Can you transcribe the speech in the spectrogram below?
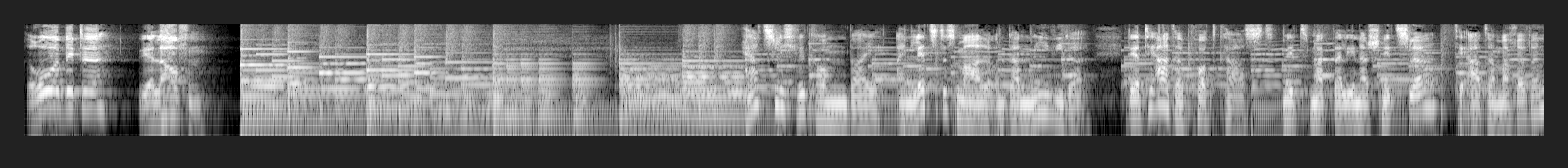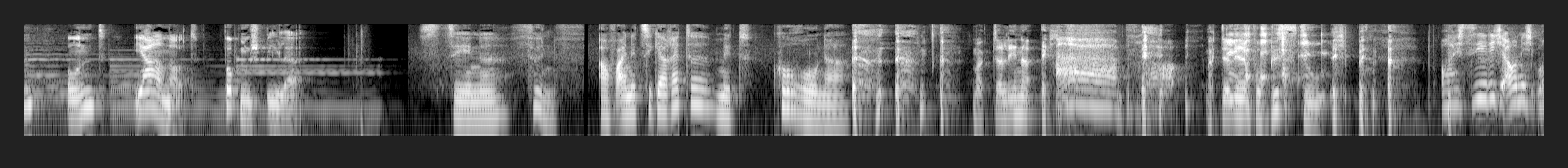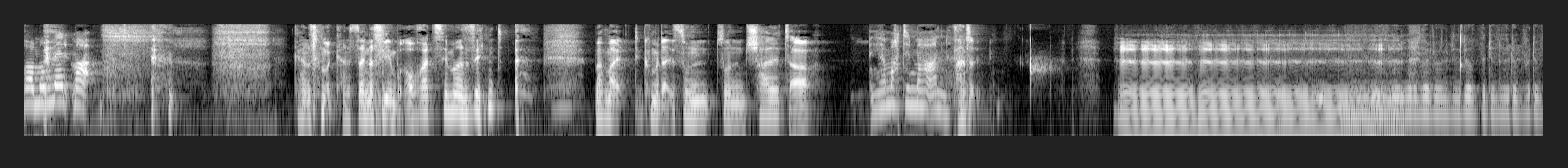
Ruhe bitte, wir laufen. Herzlich willkommen bei Ein letztes Mal und dann nie wieder. Der Theaterpodcast mit Magdalena Schnitzler, Theatermacherin, und Jarnot, Puppenspieler. Szene 5. Auf eine Zigarette mit Corona. Magdalena, ich, Magdalena, wo bist du? Ich bin. Oh, ich sehe dich auch nicht. Bro, Moment mal. Kann es, kann es sein, dass wir im Raucherzimmer sind? Mach mal, guck mal, da ist so ein, so ein Schalter. Ja, mach den mal an. Warte.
